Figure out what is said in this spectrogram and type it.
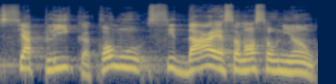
se aplica, como se dá essa nossa união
